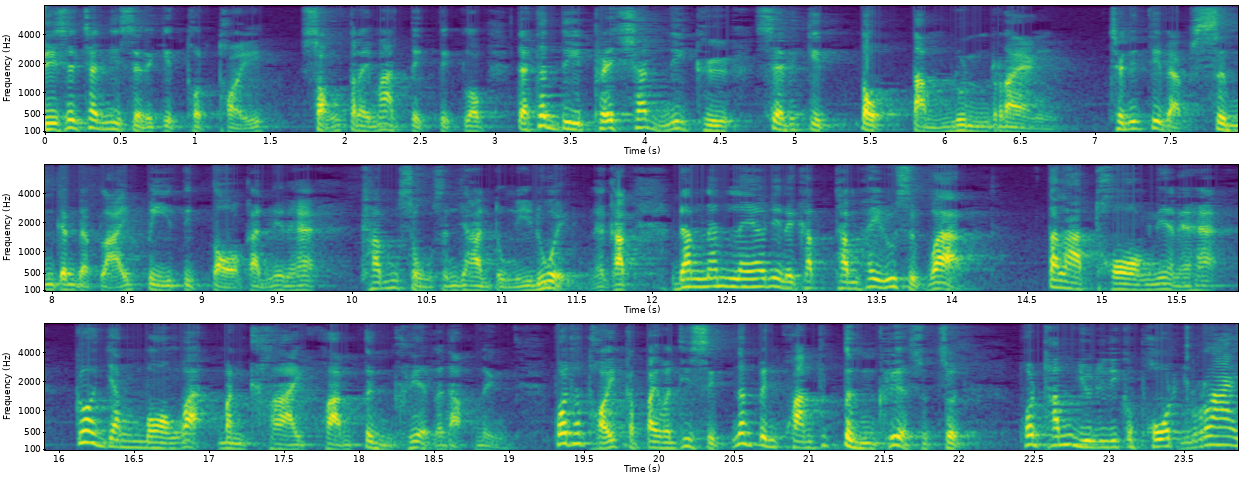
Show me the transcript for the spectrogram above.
recession นี่เศรษฐกิจถดถอย 2 ไตรมาสติดติดลบ แต่ถ้า depression นี่คือเศรษฐกิจตกต่ำรุนแรง ชนิดที่แบบซึมกันแบบหลายปีติดต่อกันเนี่ยนะฮะทำส่งสัญญาณตรงนี้ด้วยนะครับ ดังนั้นแล้วเนี่ยนะครับทำให้รู้สึกว่าตลาดทองเนี่ยนะฮะก็ยังมองว่ามันคลายความตึงเครียดระดับหนึ่ง เพราะถ้าถอยกลับไปวันที่ 10 นั่นเป็นความที่ตึงเครียดสุดๆ พราะทำอยู่ดีๆก็โพสต์ร่าย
